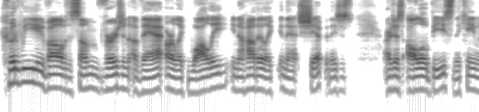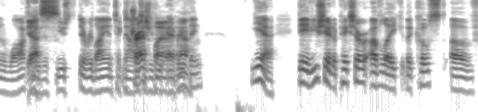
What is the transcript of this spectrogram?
could we evolve to some version of that or like WALL-E? You know how they're like in that ship and they just are just all obese and they can't even walk. and They just Yes. use they rely on technology Trash to do Planet, yeah. everything. Yeah. Dave, you shared a picture of like the coast of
